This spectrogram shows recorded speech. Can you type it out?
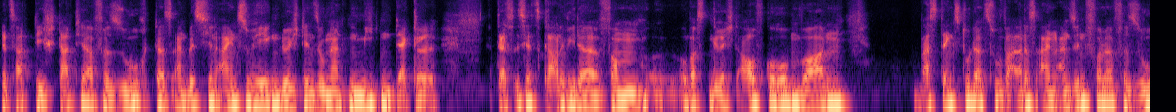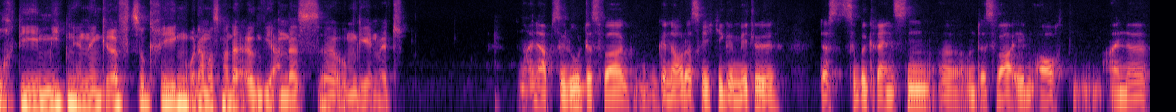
Jetzt hat die Stadt ja versucht, das ein bisschen einzuhegen durch den sogenannten Mietendeckel. Das ist jetzt gerade wieder vom obersten Gericht aufgehoben worden. Was denkst du dazu? War das ein, ein sinnvoller Versuch, die Mieten in den Griff zu kriegen oder muss man da irgendwie anders äh, umgehen mit? Nein, absolut. Das war genau das richtige Mittel das zu begrenzen. Äh, und es war eben auch eine,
